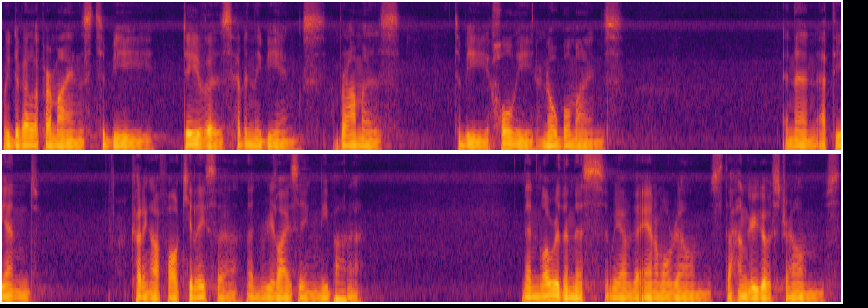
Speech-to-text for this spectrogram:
We develop our minds to be devas, heavenly beings, brahmas, to be holy, noble minds. And then at the end, cutting off all kilesa, then realizing nibbana. Then lower than this, we have the animal realms, the hungry ghost realms,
